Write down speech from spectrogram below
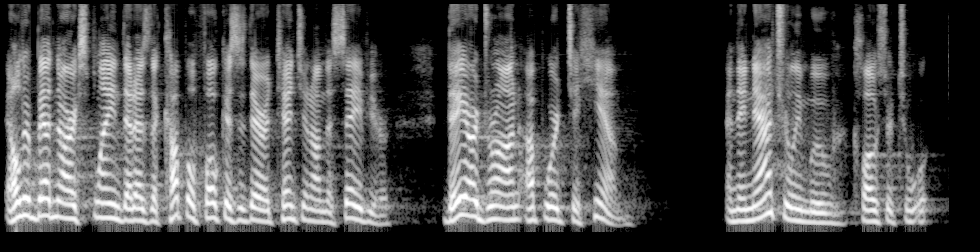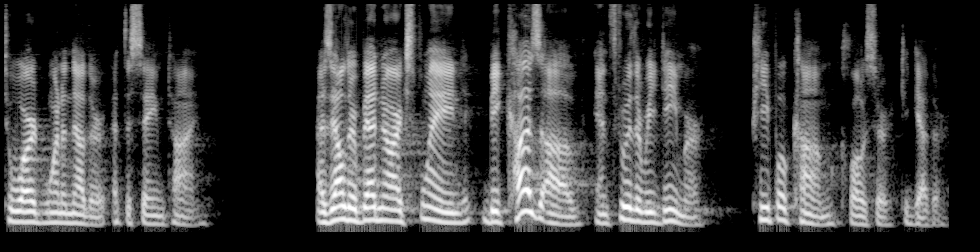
Elder Bednar explained that as the couple focuses their attention on the Savior, they are drawn upward to Him, and they naturally move closer to, toward one another at the same time. As Elder Bednar explained, because of and through the Redeemer, people come closer together.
